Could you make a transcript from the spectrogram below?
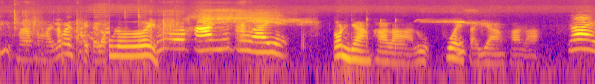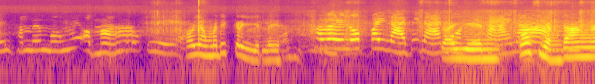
รีบมาทำไมแล้วไม่ใส่แต่ละคู่เลยลูกค้านี่คืออะไรอะต้นยางพาราลูกถ้วยใส่ยางพาราใช่ทำไมมองไม่ออกมาเองอะเขายังไม่ได้กรีดเลย ทำไมรถไปไหนไปไหนใจเย็นหมดไปไหะก็เสียงดังไง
